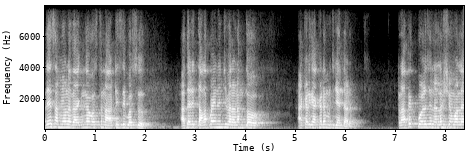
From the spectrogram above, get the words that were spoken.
అదే సమయంలో వేగంగా వస్తున్న ఆర్టీసీ బస్సు అతడి తలపై నుంచి వెళ్ళడంతో అక్కడికి అక్కడే మృతి చెందాడు. ట్రాఫిక్ పోలీసుల నిర్లక్ష్యం వల్లే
